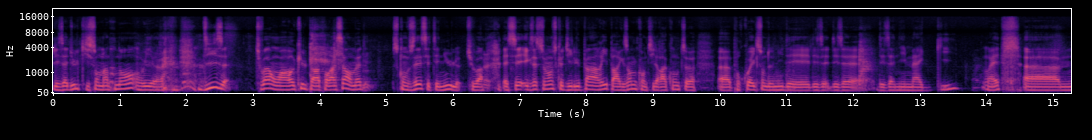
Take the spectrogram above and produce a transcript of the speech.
les adultes qui sont maintenant, oui, euh, disent, tu vois, ont un recul par rapport à ça en mode. Ce qu'on faisait, c'était nul, tu vois. Et c'est exactement ce que dit Lupin Harry, par exemple, quand il raconte euh, euh, pourquoi ils sont devenus des, des, des, des animagis. Ouais. Euh,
